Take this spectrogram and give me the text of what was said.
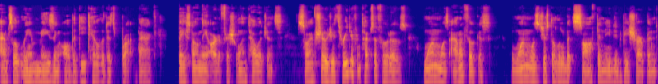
absolutely amazing all the detail that it's brought back based on the artificial intelligence. So I've showed you three different types of photos. One was out of focus, one was just a little bit soft and needed to be sharpened,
